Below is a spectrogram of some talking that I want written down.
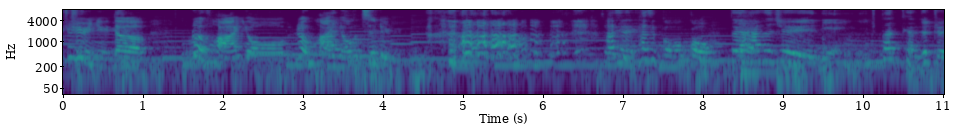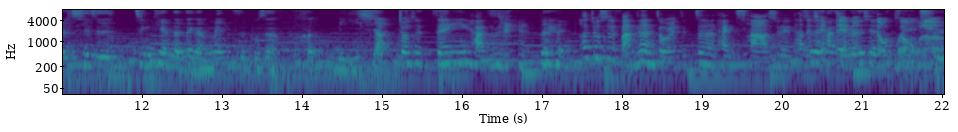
巨女的润滑油润滑油之旅。他是他是狗狗，对啊，他是去联谊， 他可能就觉得其实今天的那个 man 字不是很很理想，就是真音哈之类。对，他就是反正总而言之真的太差，所以他的前辈们都走了。了，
